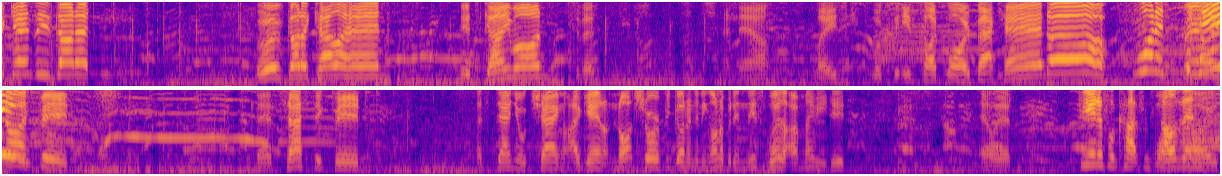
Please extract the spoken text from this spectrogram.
Oh, no. Matthew McKenzie's done it. We've got a Callahan. It's game on. Of it. And now Leask looks the inside blow backhand. Oh, What a really team! nice bid. Fantastic bid. That's Daniel Chang. Again, I'm not sure if he got anything on it, but in this weather, uh, maybe he did. Elliot. Beautiful cut from one Sullivan. goes.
